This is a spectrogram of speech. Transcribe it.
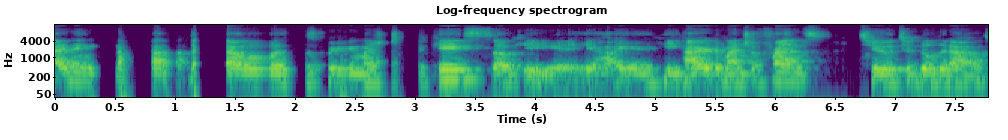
I think that, that, that was pretty much the case. So he, he, he hired a bunch of friends to, to build it out.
